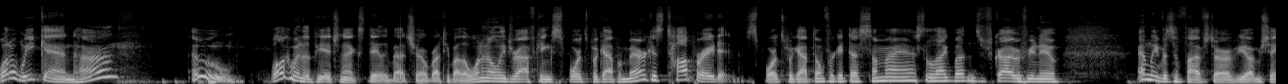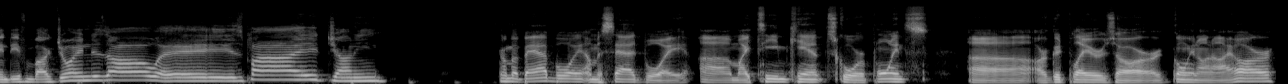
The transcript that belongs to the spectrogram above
What a weekend, huh? Oh, welcome into the PHNX Daily Bet Show, brought to you by the one and only DraftKings Sportsbook app, America's top-rated sportsbook app. Don't forget to smash the like button, subscribe if you're new, and leave us a five-star review. I'm Shane Diefenbach, joined as always by Johnny. I'm a bad boy. I'm a sad boy. Uh, my team can't score points. Uh, our good players are going on IR.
